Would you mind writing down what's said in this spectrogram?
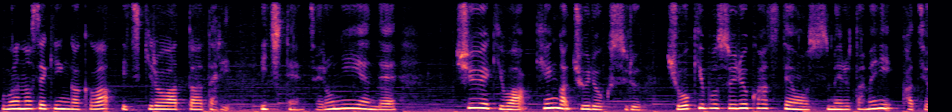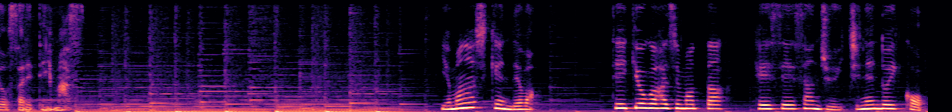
上乗せ金額は 1kW あたり1.02円で、収益は県が注力する小規模水力発電を進めるために活用されています。山梨県では、提供が始まった平成31年度以降、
